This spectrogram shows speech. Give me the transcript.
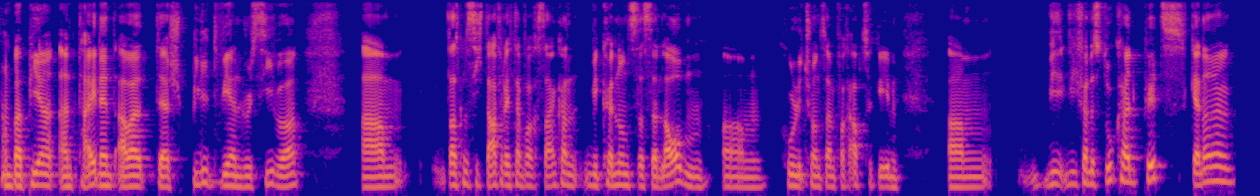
am Papier ein Tight aber der spielt wie ein Receiver. Ähm, dass man sich da vielleicht einfach sagen kann, wir können uns das erlauben, ähm, Julio Jones einfach abzugeben. Ähm, wie, wie fandest du Kyle Pitts generell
